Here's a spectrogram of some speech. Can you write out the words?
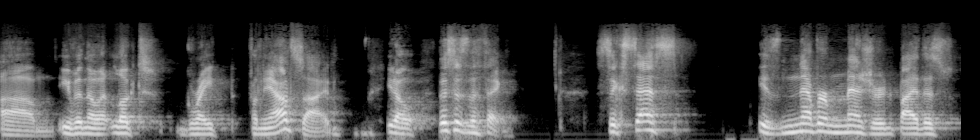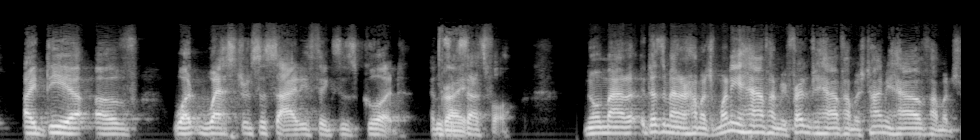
um, even though it looked great from the outside. You know, this is the thing success is never measured by this idea of what Western society thinks is good and Right. successful. No matter, it doesn't matter how much money you have, how many friends you have, how much time you have, how much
